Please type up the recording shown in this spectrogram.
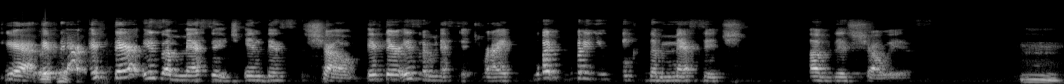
Yeah. If there if there is a message in this show, if there is a message, right? What What do you think the message of this show is? Mm.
